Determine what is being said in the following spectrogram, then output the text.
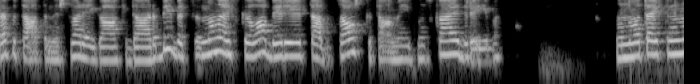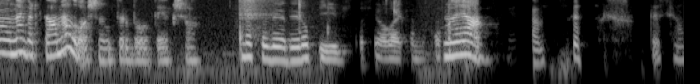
Deputātam ir svarīgāki darbi, bet man liekas, ka labi ir, ja ir tāda caurskatāmība un skaidrība. Un noteikti nu, nevar tā melošana tur būt iekšā. Nu, tad ir rūpības, tas jau laikam ir tas. Nu, jā. tas jau.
